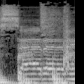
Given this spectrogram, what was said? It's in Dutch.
Saturday.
